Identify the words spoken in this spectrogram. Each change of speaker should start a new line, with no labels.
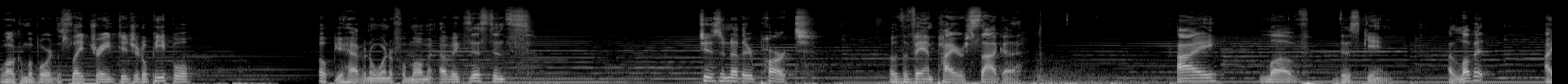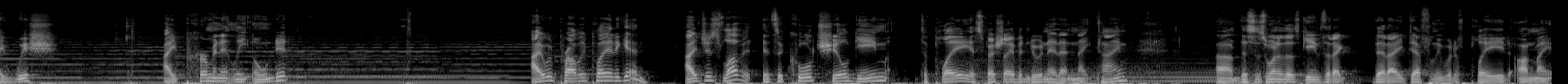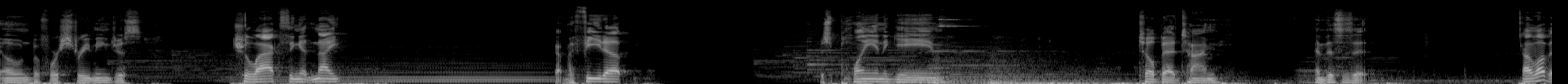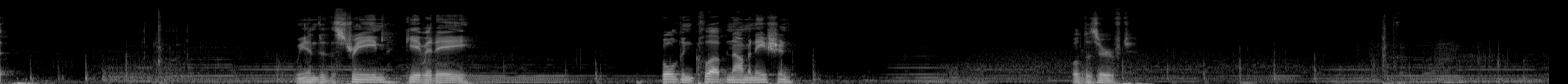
Welcome aboard the Slate Train, digital people. Hope you're having a wonderful moment of existence. Which is another part of the Vampyr Saga. I love this game. I love it. I wish I permanently owned it. I would probably play it again. I just love it. It's a cool, chill game to play, especially I've been doing it at nighttime. Um, this is one of those games that I that I definitely would have played on my own before streaming, just chillaxing at night. Got my feet up, just playing a game till bedtime, and this is it. I love it. We ended the stream, gave it a Golden Club nomination. Well deserved.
